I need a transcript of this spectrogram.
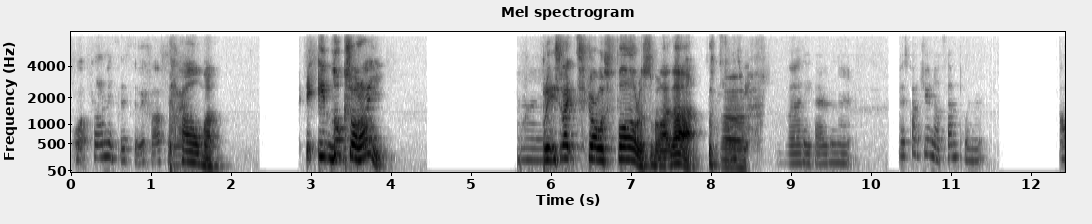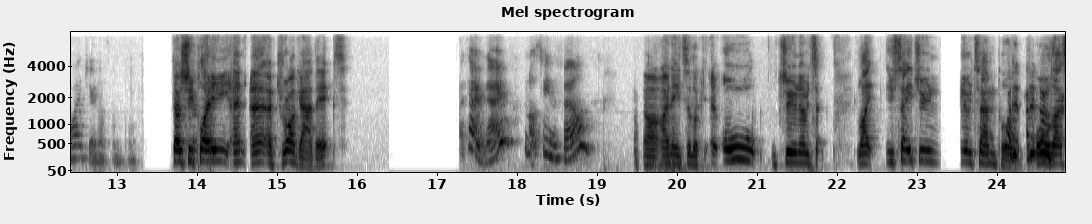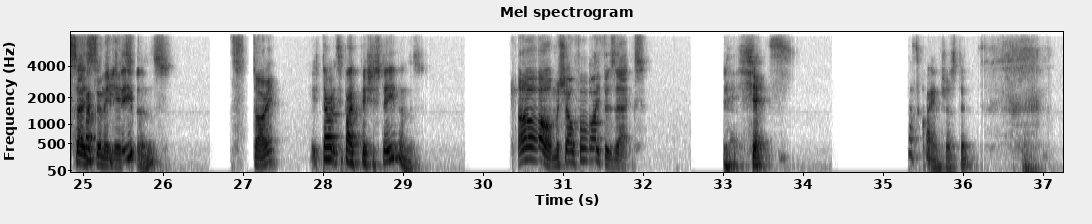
What film is this that we're talking about? Palmer. It, it looks alright, Um, but it's like two hours four or something like that. Uh, worthy though, isn't it? It's got Juno Temple in it. I like Juno Temple. does she play an, a, a drug addict? I don't know. I've not seen the film. Oh, I need to look. At all Juno, Te- like you say, Juno Temple. I didn't- I didn't all that says to me is Stevens. sorry. It's directed by Fisher Stevens. Oh, Michelle Pfeiffer's ex. yes. That's quite interesting.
